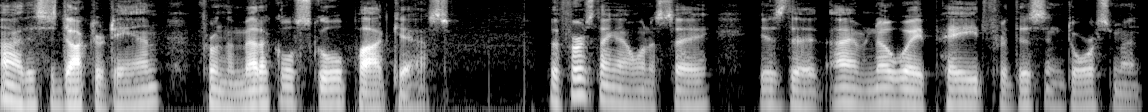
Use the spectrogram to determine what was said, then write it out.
Hi, this is Dr. Dan from the Medical School Podcast. The first thing I want to say is that I am no way paid for this endorsement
